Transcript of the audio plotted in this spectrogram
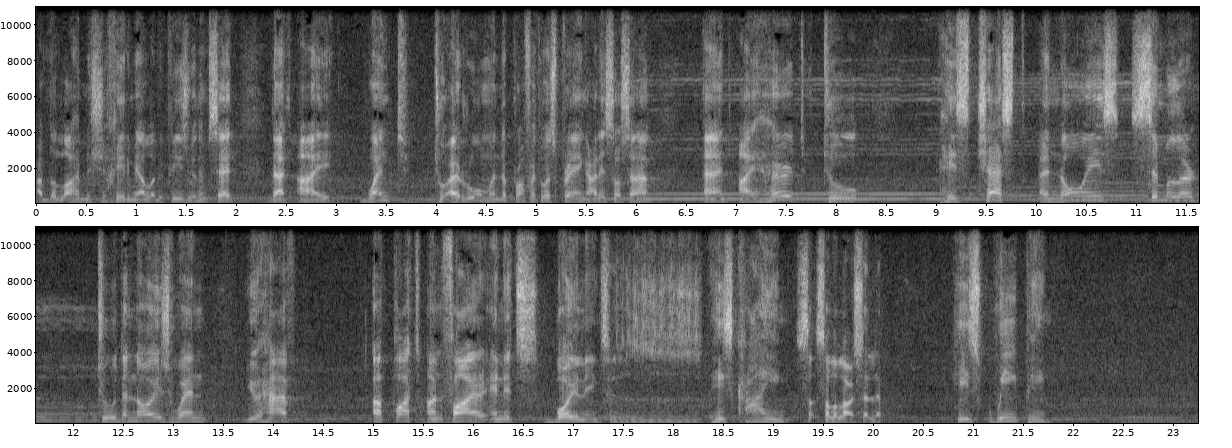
Abdullah ibn Shakhir, may Allah be pleased with him, said that I went to a room when the Prophet was praying والسلام, and I heard to his chest a noise similar to the noise when you have a pot on fire and it's boiling. So he's crying, sallallahu alaihi wasallam. He's weeping.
